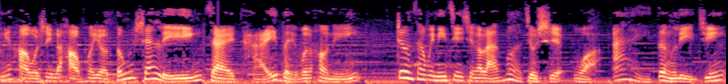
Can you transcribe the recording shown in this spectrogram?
您好，我是您的好朋友东山林，在台北问候您。正在为您进行的栏目就是我爱邓丽君。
